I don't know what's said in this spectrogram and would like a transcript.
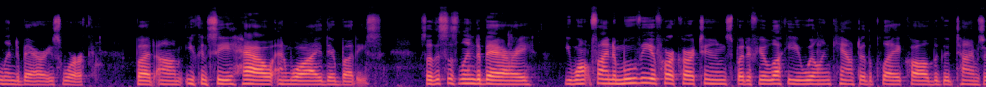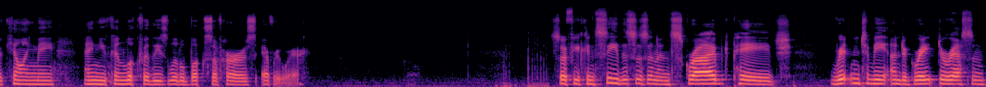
Lynda Barry's work. But um, you can see how and why they're buddies. So this is Lynda Barry. You won't find a movie of her cartoons, but if you're lucky, you will encounter the play called The Good Times Are Killing Me, and you can look for these little books of hers everywhere. So if you can see, this is an inscribed page written to me under great duress and,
